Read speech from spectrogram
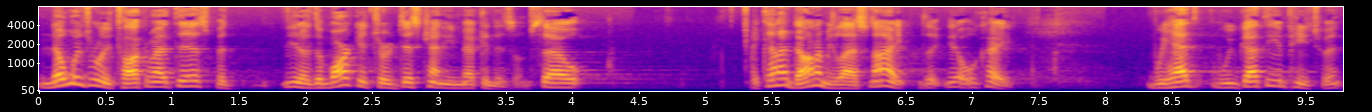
No one's really talking about this, but you know the markets are a discounting mechanism. So it kind of dawned on me last night. That, you know, okay, we had we've got the impeachment,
